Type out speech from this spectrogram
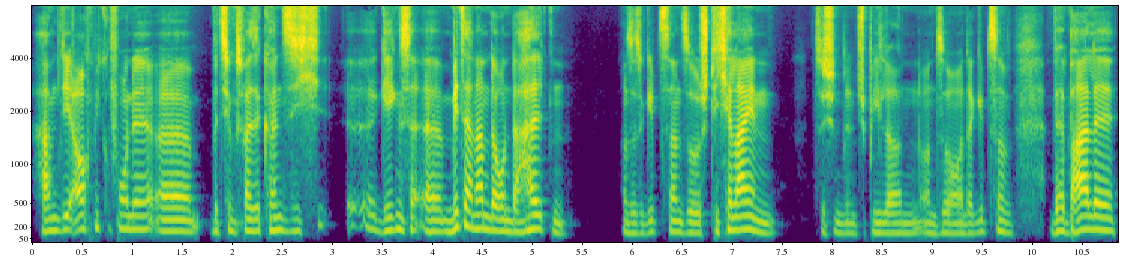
haben die auch Mikrofone, äh, beziehungsweise können sich äh, gegens äh, miteinander unterhalten. Also da gibt es dann so Sticheleien zwischen den Spielern und so. Da gibt es so verbale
